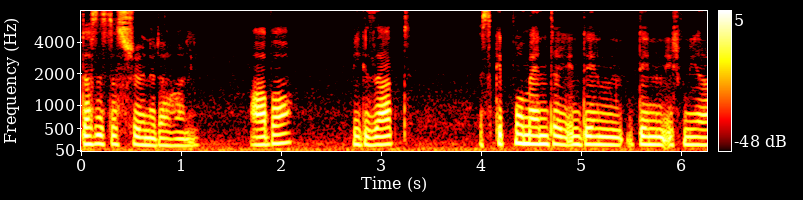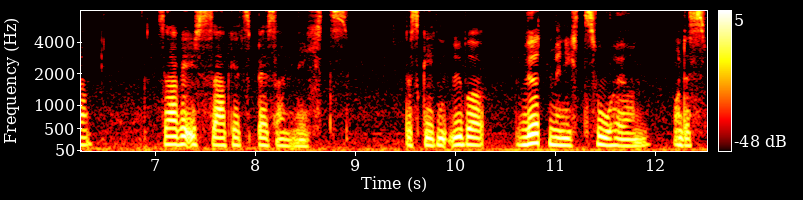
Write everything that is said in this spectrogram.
Das ist das Schöne daran. Aber, wie gesagt, es gibt Momente, in denen, denen ich mir sage, ich sage jetzt besser nichts. Das Gegenüber wird mir nicht zuhören und es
